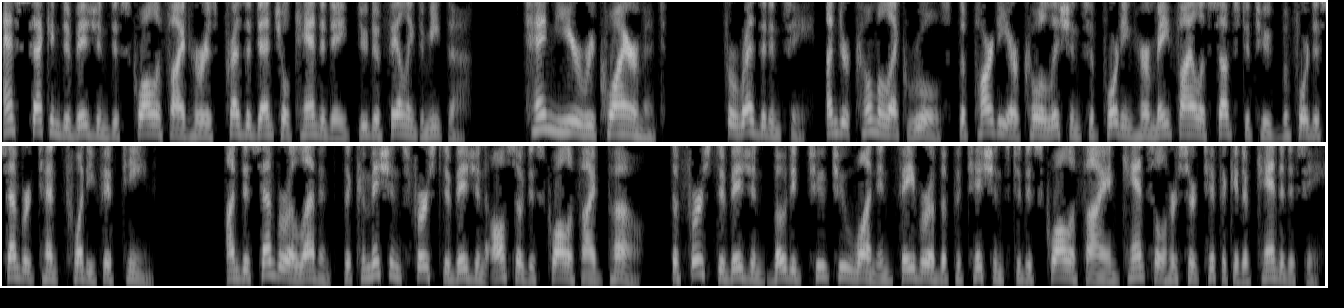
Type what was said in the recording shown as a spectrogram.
S second division disqualified her as presidential candidate due to failing to meet the 10-year requirement for residency. Under Comelec rules, the party or coalition supporting her may file a substitute before December 10, 2015. On December 11, the Commission's First Division also disqualified Poe. The First Division voted 2-1 in favor of the petitions to disqualify and cancel her certificate of candidacy.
